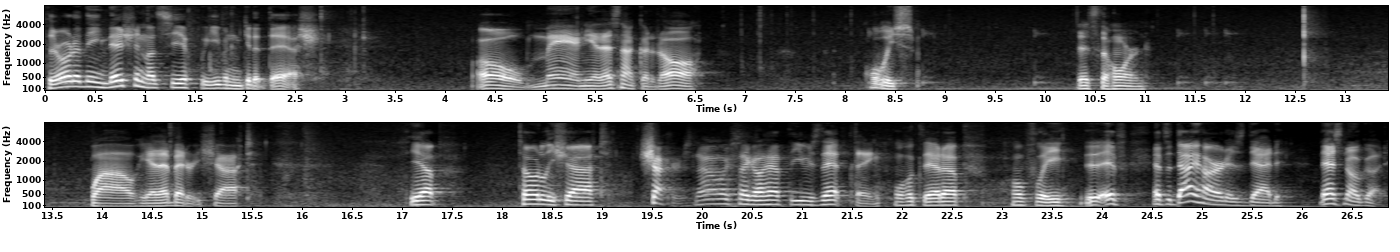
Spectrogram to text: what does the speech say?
throw it in the ignition. Let's see if we even get a dash. Oh man, yeah, that's not good at all. Holy That's the horn. Wow, yeah, that battery shot. Yep, totally shot. Shuckers, now it looks like I'll have to use that thing. We'll hook that up. Hopefully, if if the diehard is dead, that's no good.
